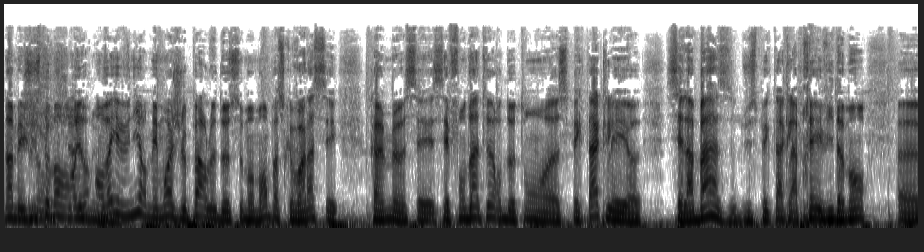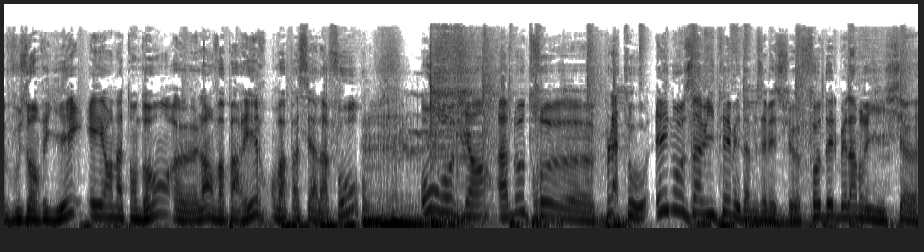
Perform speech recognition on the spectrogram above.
Non, mais justement, on on va y venir. Mais moi, je parle de ce moment parce que voilà, c'est quand même euh, c'est c'est fondateur de ton euh, spectacle et euh, c'est la base du spectacle. Après, évidemment, euh, vous en riez. Et en attendant, euh, là, on va pas rire. On va passer à l'info. On revient à notre euh, plateau et nos invités, mesdames et messieurs. Faudel Bellamri euh,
